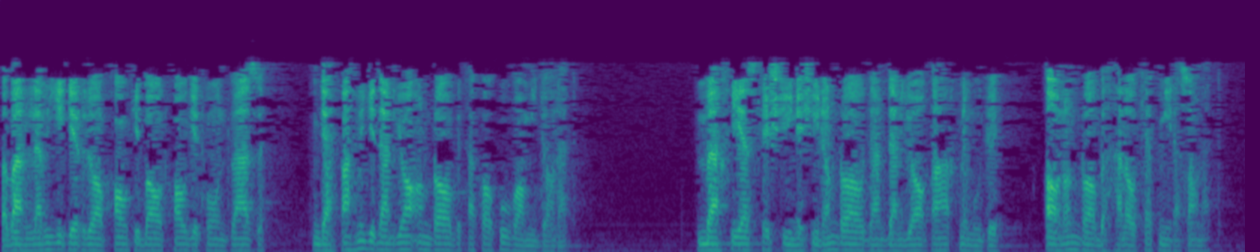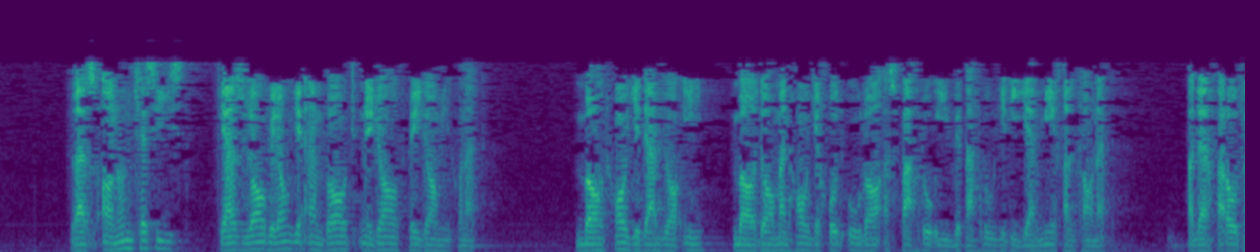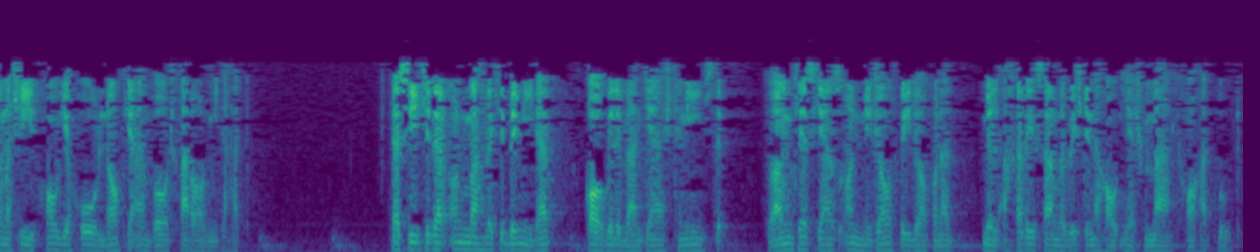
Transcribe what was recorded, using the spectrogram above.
و بر لبه گردابها که بادهای تند وز پهنه دریا آن را به تکاپو وامی دارد. برخی از کشتی نشینان را در دریا غرق نموده آنان را به هلاکت میرساند و از آنان کسی است که از لابلای امواج نجات پیدا می کند. بادهای دریایی با دامنهای خود او را از پهلویی به پهلوی دیگر می خلطاند و در فراز و نشیبهای هولناک امواج قرار می دهد. کسی که در آن محلکه بمیرد قابل برگشت نیست. و آن کسی از آن نجات پیدا کند بالاخره سرنوشت نهاییش مرگ خواهد بود.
